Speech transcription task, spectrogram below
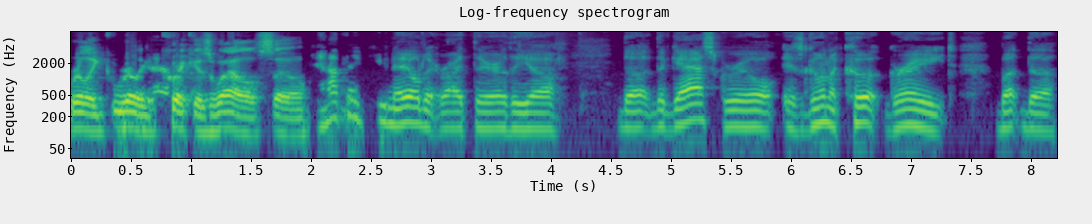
really really quick as well. So and I think you nailed it right there. The uh, the the gas grill is going to cook great, but the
